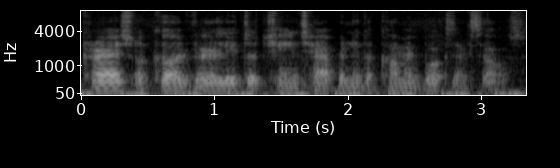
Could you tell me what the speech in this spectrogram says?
crash occurred, very little change happened in the comic books themselves.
